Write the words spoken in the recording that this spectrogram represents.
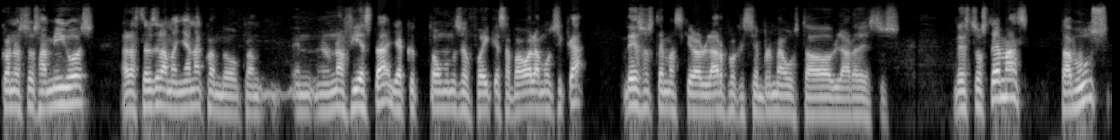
con nuestros amigos a las 3 de la mañana cuando, cuando- en, en una fiesta, ya que todo el mundo se fue y que se apagó la música, de esos temas quiero hablar porque siempre me ha gustado hablar de estos, de estos temas, tabús,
